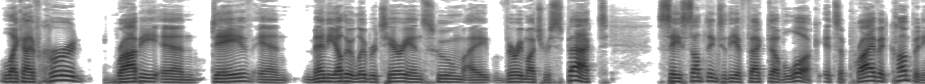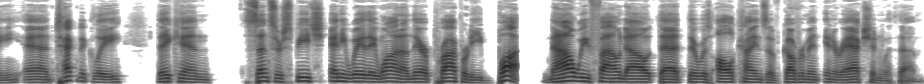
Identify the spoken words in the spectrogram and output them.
Like I've heard Robbie and Dave and many other libertarians whom I very much respect say something to the effect of look, it's a private company and technically they can censor speech any way they want on their property. But now we found out that there was all kinds of government interaction with them.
